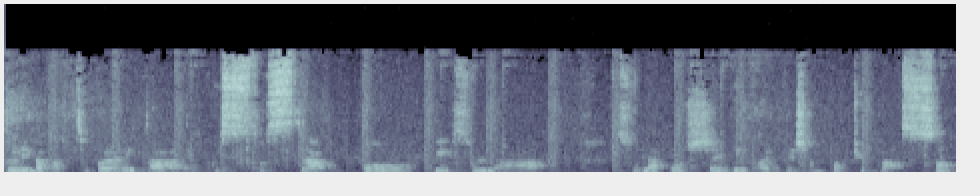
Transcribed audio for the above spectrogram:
L'unica particolarità è questo strappo qui sulla, sulla coscia e di qua invece un po' più basso.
